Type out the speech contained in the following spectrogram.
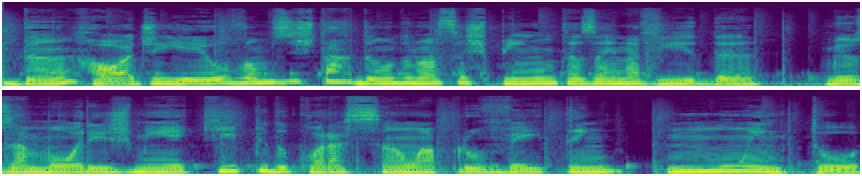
Dan, Rod e eu vamos estar dando nossas pintas aí na vida. Meus amores, minha equipe do coração, aproveitem muito,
